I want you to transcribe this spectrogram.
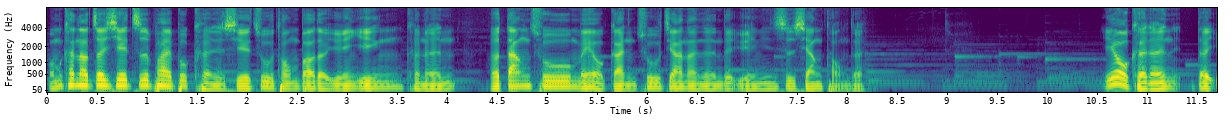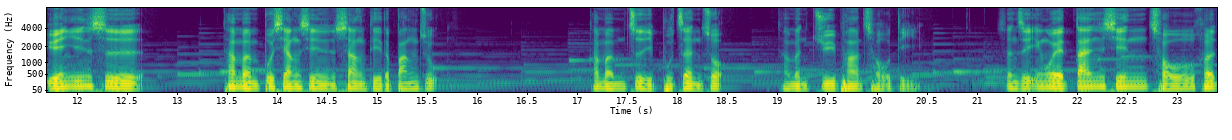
我们看到这些支派不肯协助同胞的原因，可能。和当初没有赶出迦南人的原因是相同的，也有可能的原因是他们不相信上帝的帮助，他们自己不振作，他们惧怕仇敌，甚至因为担心仇恨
